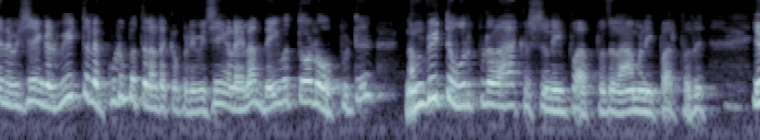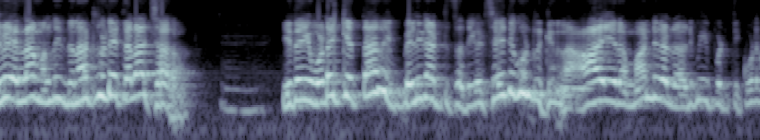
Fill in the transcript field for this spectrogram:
சின்ன விஷயங்கள் வீட்டில் குடும்பத்தில் நடக்கக்கூடிய விஷயங்களை எல்லாம் தெய்வத்தோடு ஒப்பிட்டு நம் வீட்டு உறுப்பினராக கிருஷ்ணனை பார்ப்பது ராமனை பார்ப்பது இவையெல்லாம் வந்து இந்த நாட்டினுடைய கலாச்சாரம். இதை உடைக்கத்தான் வெளிநாட்டு சதிகள் செய்து கொண்டிருக்கின்றன. ஆயிரம் ஆண்டுகள் அடிமைப்படுத்தி கூட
